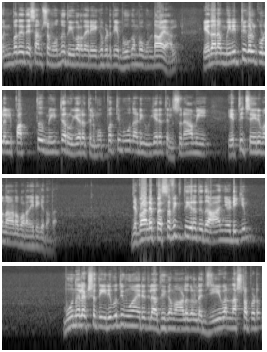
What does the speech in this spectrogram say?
ഒൻപത് ദശാംശം ഒന്ന് തീവ്രത രേഖപ്പെടുത്തിയ ഭൂകമ്പം ഉണ്ടായാൽ ഏതാനും മിനിറ്റുകൾക്കുള്ളിൽ പത്ത് മീറ്റർ ഉയരത്തിൽ മുപ്പത്തിമൂന്ന് അടി ഉയരത്തിൽ സുനാമി എത്തിച്ചേരുമെന്നാണ് പറഞ്ഞിരിക്കുന്നത്. ജപ്പാന്റെ പസഫിക് തീരത്ത് ഇത് ആഞ്ഞടിക്കും. മൂന്ന് ലക്ഷത്തി ഇരുപത്തി മൂവായിരത്തിലധികം ആളുകളുടെ ജീവൻ നഷ്ടപ്പെടും.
